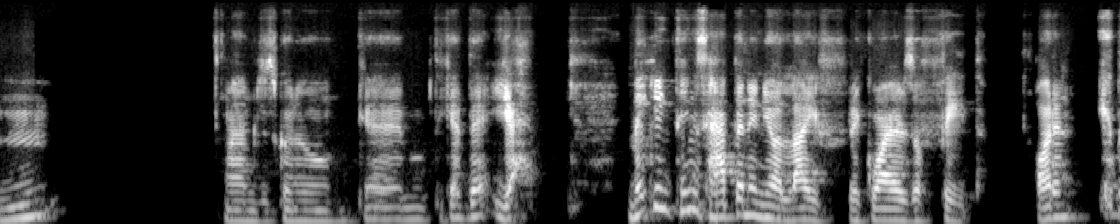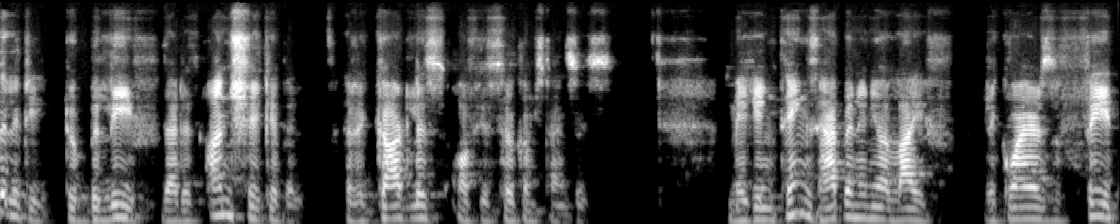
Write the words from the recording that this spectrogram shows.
mm, i'm just going to get, get there. Yeah. Making things happen in your life requires a faith or an ability to believe that is unshakable regardless of your circumstances. Making things happen in your life requires a faith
